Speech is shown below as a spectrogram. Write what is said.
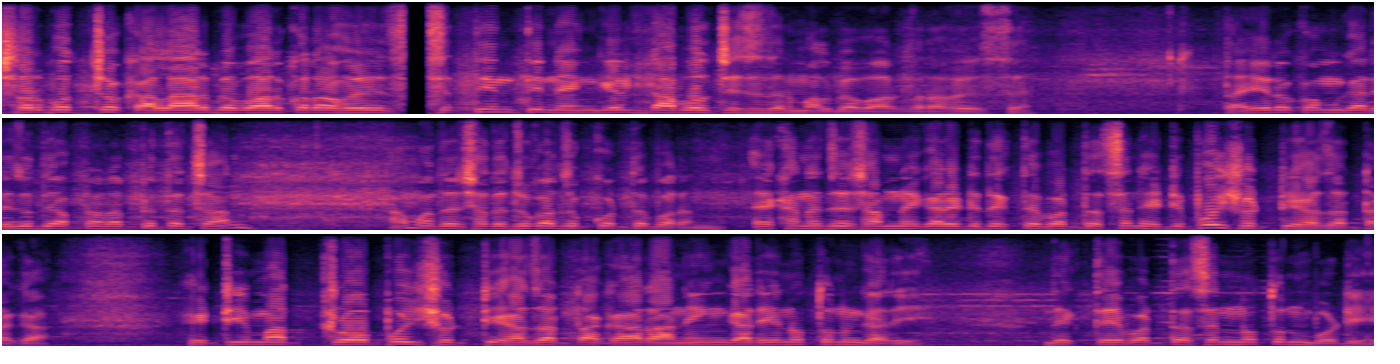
সর্বোচ্চ কালার ব্যবহার করা হয়েছে, তিন তিন অ্যাঙ্গেল, ডাবল চেসিসের মাল ব্যবহার করা হয়েছে। তাই এরকম গাড়ি যদি আপনারা পেতে চান আমাদের সাথে যোগাযোগ করতে পারেন। এখানে যে সামনে গাড়িটি দেখতে পারতেছেন, এটি পঁয়ষট্টি হাজার টাকা। এটি মাত্র পঁয়ষট্টি হাজার টাকা রানিং গাড়ি, নতুন গাড়ি। দেখতে পারতেছেন নতুন বডি,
